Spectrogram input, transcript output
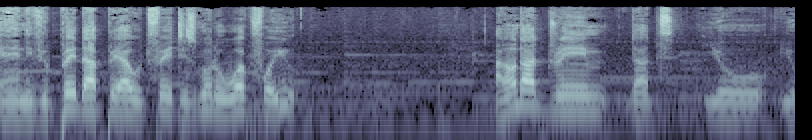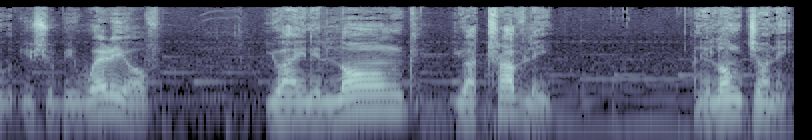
And if you pray that prayer with faith, it's going to work for you. Another dream that you you, you should be wary of you are in a long you are traveling in a long journey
